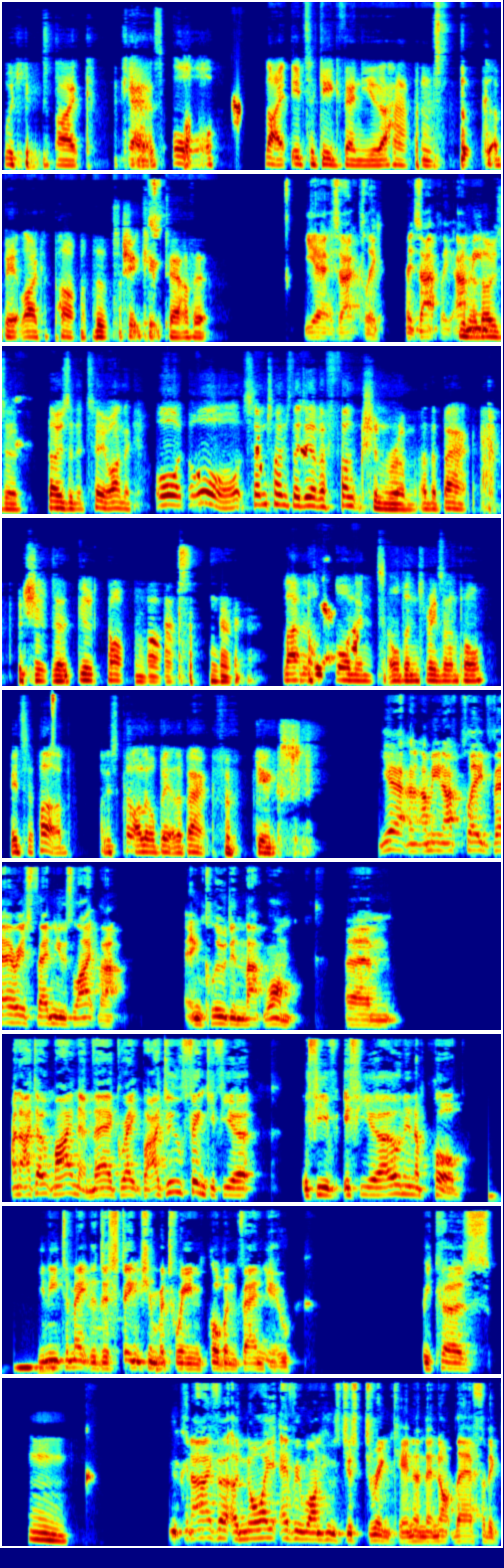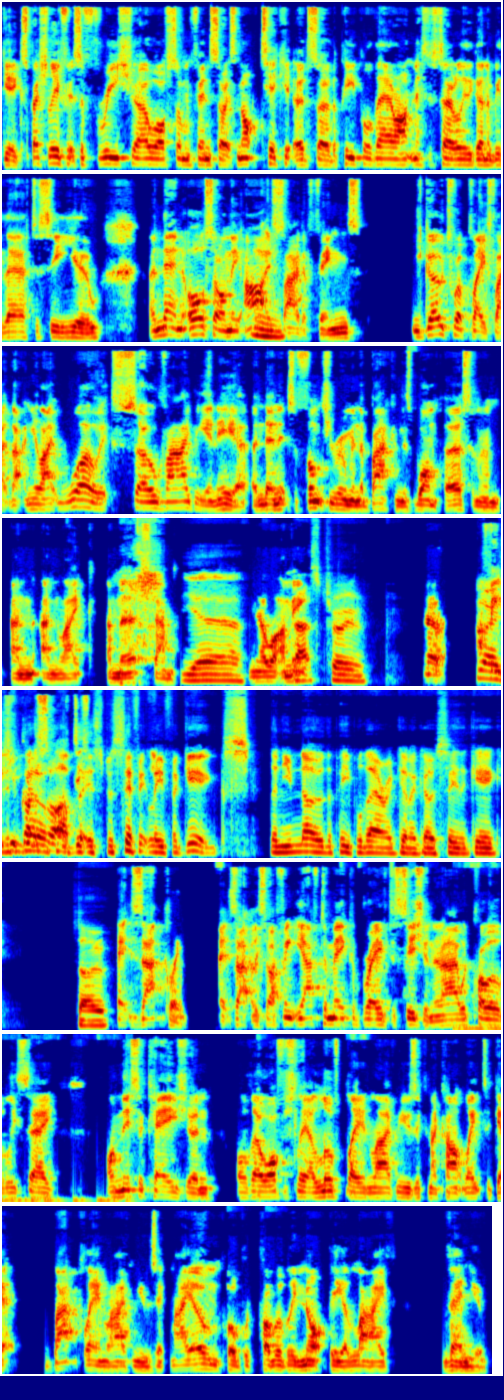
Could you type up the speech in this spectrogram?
which is like who cares, or like it's a gig venue that happens to look a bit like a pub that's shit kicked out of it. Yeah, exactly. Exactly. I You know, mean, those are those are the two, aren't they? Or or sometimes they do have a function room at the back, which is a good compromise. Like the Horn in Albans, for example. It's a pub, but it's got a little bit at the back for gigs. Yeah, and I mean, I've played various venues like that, including that one. Um, and I don't mind them; they're great. But I do think if you're if you if you're owning a pub, you need to make the distinction between pub and venue because Mm. You can either annoy everyone who's just drinking and they're not there for the gig, especially if it's a free show or something, so it's not ticketed, so the people there aren't necessarily going to be there to see you. And then also on the artist Mm. side of things, you go to a place like that and you're like, whoa, it's so vibey in here. And then it's a function room in the back and there's one person and, and, and like a merch stand. Yeah, You know what I mean? that's true. No, I Whereas think if you've got to to sort of that dis- is specifically for gigs, then you know the people there are going to go see the gig. So Exactly. Exactly. So I think you have to make a brave decision. And I would probably say on this occasion, although obviously I love playing live music and I can't wait to get back playing live music, my own pub would probably not be a live venue.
